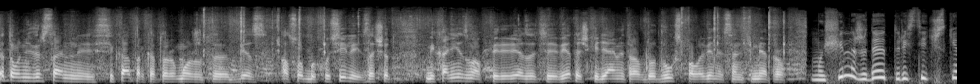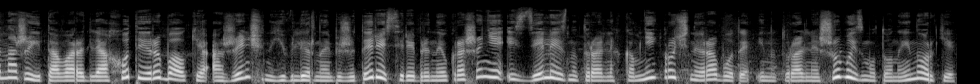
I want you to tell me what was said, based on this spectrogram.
Это универсальный секатор, который может э, без особых усилий за счет механизмов перерезать веточки диаметром до 2,5 сантиметров. Мужчин ожидают туристические ножи и товары для охоты и рыбалки, а женщин – ювелирная бижутерия, серебряные украшения, изделия из натуральных камней, ручные работы и натуральные шубы из мутона и норки.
